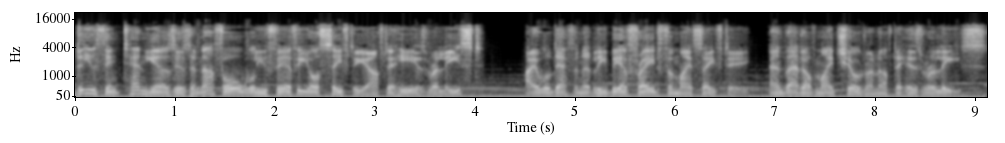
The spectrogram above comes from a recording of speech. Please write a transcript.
Do you think 10 years is enough or will you fear for your safety after he is released? I will definitely be afraid for my safety, and that of my children after his release.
